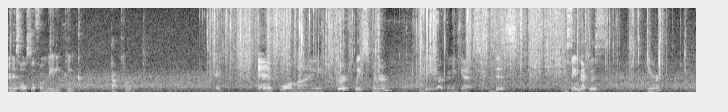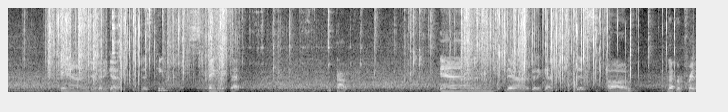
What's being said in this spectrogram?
And it's also from laydpynk.com okay and for my third place winner they are going to get this the same necklace here and they're going to get this pink bangle set. Like that. And they're going to get this um, leopard print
